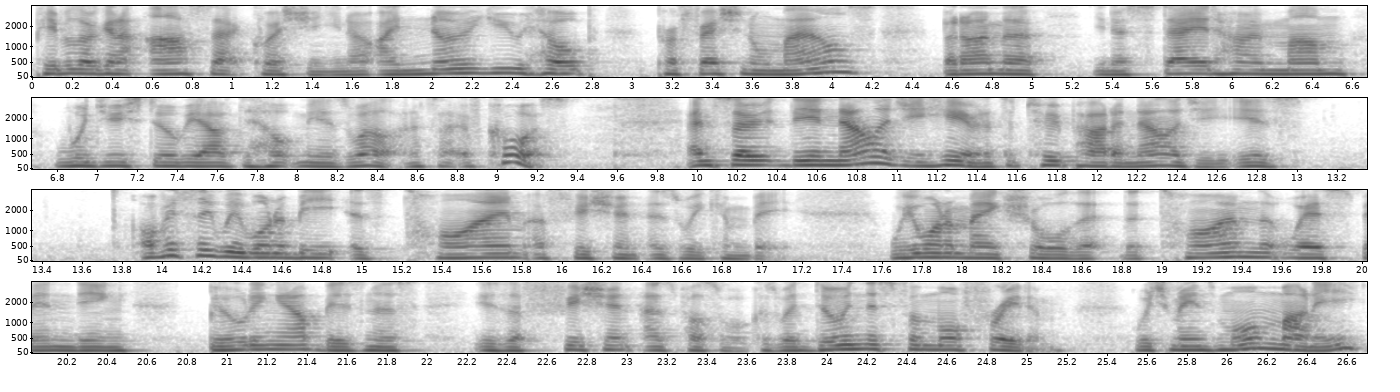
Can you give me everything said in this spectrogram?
People are going to ask that question. You know, I know you help professional males, but I'm a, you know, stay at home mum. Would you still be able to help me as well? And it's like, Of course. And so the analogy here, and it's a two part analogy, is obviously we want to be as time efficient as we can be we want to make sure that the time that we're spending building our business is efficient as possible because we're doing this for more freedom, which means more money,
